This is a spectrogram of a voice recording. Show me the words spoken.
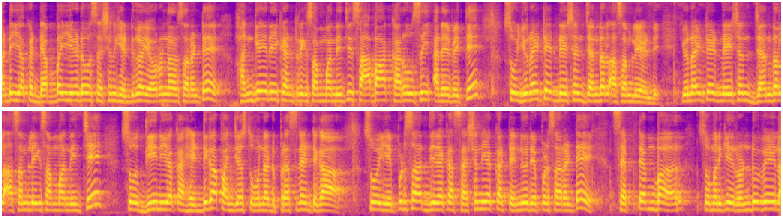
అంటే ఈ యొక్క డెబ్బై ఏడవ సెషన్కి హెడ్గా ఎవరున్నారు సార్ అంటే హంగేరీ కంట్రీకి సంబంధించి సాబా కరోసి అనే వ్యక్తి. So united nation general assembly అండి. యునైటెడ్ నేషన్ జనరల్ అసెంబ్లీకి సంబంధించి సో దీని యొక్క హెడ్గా పనిచేస్తూ ఉన్నాడు ప్రెసిడెంట్గా. సో ఎప్పుడు సార్ దీని యొక్క సెషన్ యొక్క టెన్యూర్ ఎప్పుడు సార్ అంటే సెప్టెంబర్ సో మనకి రెండు వేల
